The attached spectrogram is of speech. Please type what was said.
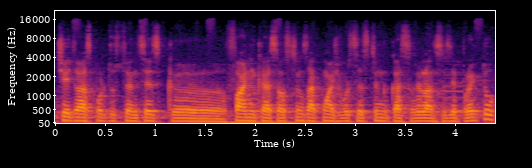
cei de la sportul studențesc, uh, fanii care s-au strâns acum și vor să strângă ca să relanseze proiectul,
